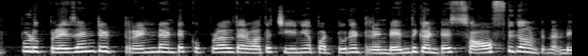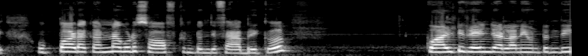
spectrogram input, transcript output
ఇప్పుడు ప్రజెంట్ ట్రెండ్ అంటే కుప్పడాల తర్వాత చీనియా పట్టునే ట్రెండ్ ఎందుకంటే సాఫ్ట్గా ఉంటుందండి. ఉప్పాడ కన్నా కూడా సాఫ్ట్ ఉంటుంది ఫ్యాబ్రిక్ క్వాలిటీ రేంజ్ అలానే ఉంటుంది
